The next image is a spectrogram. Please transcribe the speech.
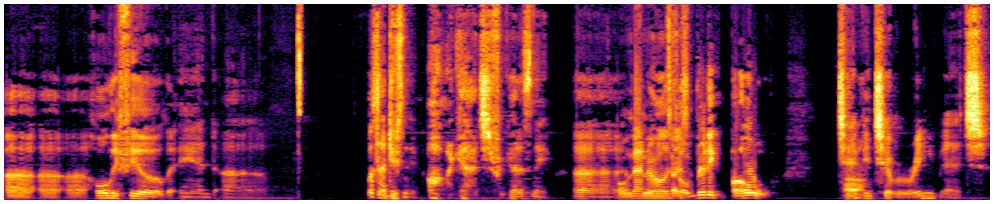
uh, uh, uh, Holyfield and uh, what's that dude's name? Oh my god, I just forgot his name. Uh, Holyfield Evander Holyfield? Riddick Bowe, championship rematch.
